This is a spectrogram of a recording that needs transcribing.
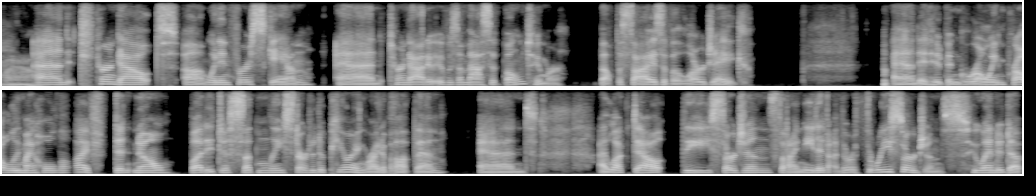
Wow. And it turned out, um, went in for a scan, and it turned out it, it was a massive bone tumor, about the size of a large egg. And it had been growing probably my whole life. Didn't know, but it just suddenly started appearing right about then. And I lucked out the surgeons that I needed. There were three surgeons who ended up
